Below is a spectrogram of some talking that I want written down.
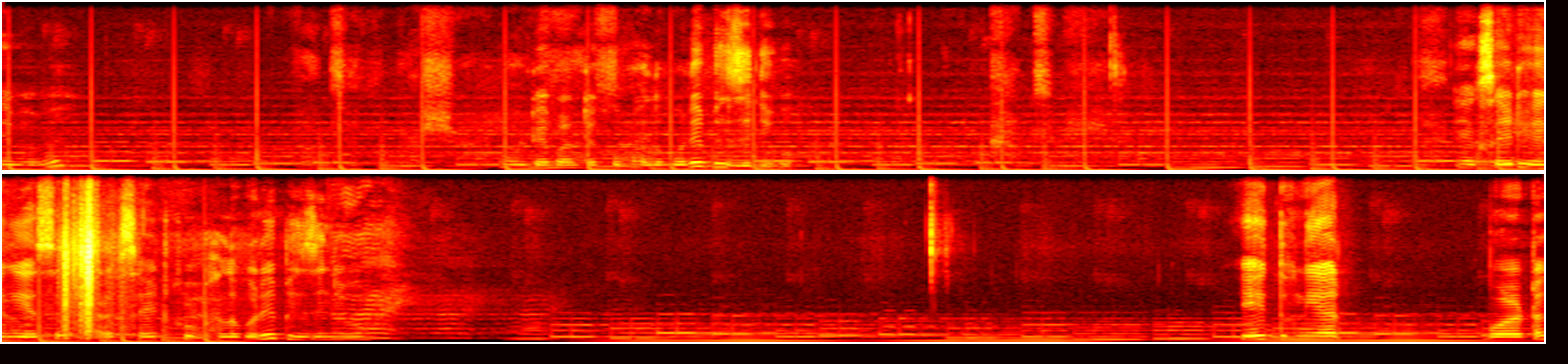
এইভাবে উল্টে পাল্টে খুব ভালো করে ভেজে নিব এক সাইড হয়ে গিয়েছে আর এক সাইড খুব ভালো করে ভেজে নেব। এই ধনিয়ার বড়াটা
